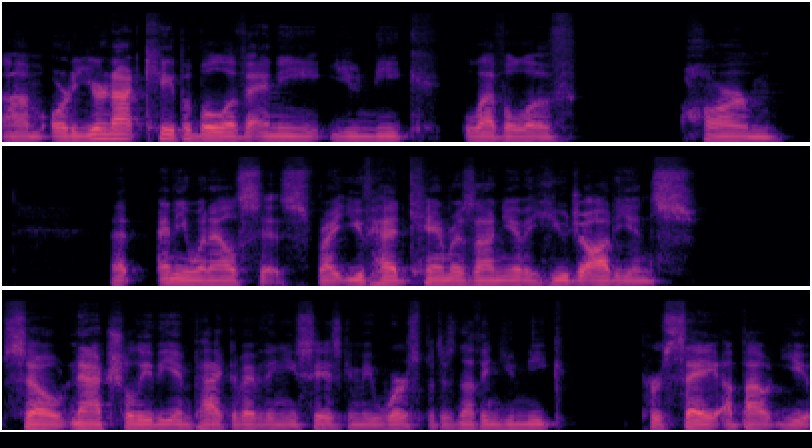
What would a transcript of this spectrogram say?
um, or you're not capable of any unique level of harm that anyone else is, right? You've had cameras on, you have a huge audience. So naturally, the impact of everything you say is going to be worse, but there's nothing unique per se about you.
